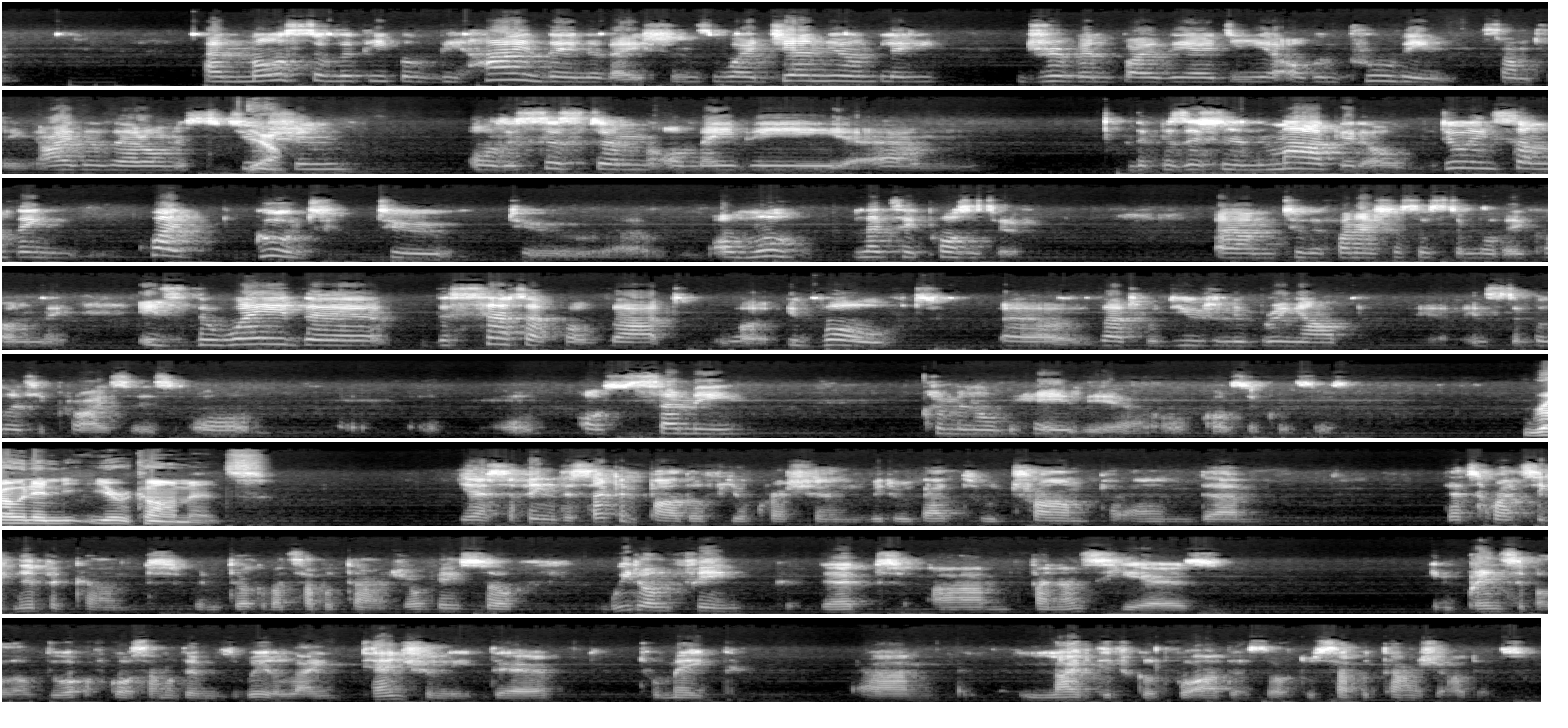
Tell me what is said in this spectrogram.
And most of the people behind the innovations were genuinely driven by the idea of improving something, either their own institution yeah. or the system, or maybe um, the position in the market or doing something quite good to to uh, or more let's say positive um, to the financial system or the economy. It's the way the the setup of that evolved uh, that would usually bring up instability crisis or or, or semi criminal behavior or consequences. Ronan, your comments. Yes, I think the second part of your question with regard to Trump, and um, that's quite significant when you talk about sabotage. Okay, so we don't think that um, financiers, in principle, of course, some of them will, are intentionally there to make um, life difficult for others or to sabotage others.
